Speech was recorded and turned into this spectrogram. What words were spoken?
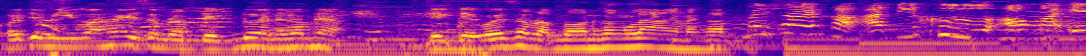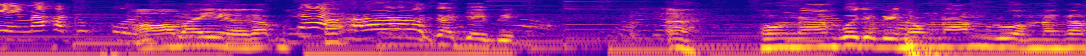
เขาจะมีไว้ให้สำหรับเด็กด้วยนะครับเนี่ย เด็ก ๆ ไว้สำหรับนอนข้างล่างนะครับไม่ใช่ค่ะ อันนี้คือเอามาเองนะคะทุกคนอ๋อมาเองเหรอครับใช่ฮ่าการใจผิดอะห้องน้ำก็จะเป็นห้องน้ำรวมนะครับ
